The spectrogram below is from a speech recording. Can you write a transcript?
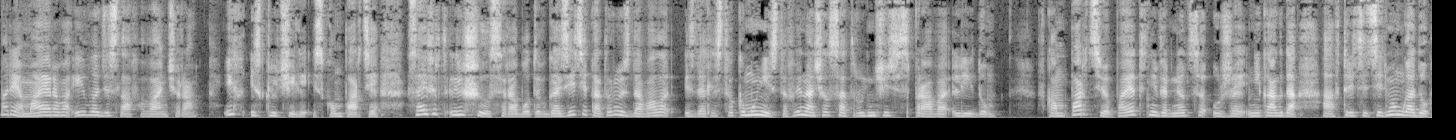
Мария Майерова и Владислав Ванчура. Их исключили из Компартии. Сайферт лишился работы в газете, которую издавало издательство коммунистов, и начал сотрудничать с «Право Лиду». В Компартию поэт не вернется уже никогда, а в 1937 году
